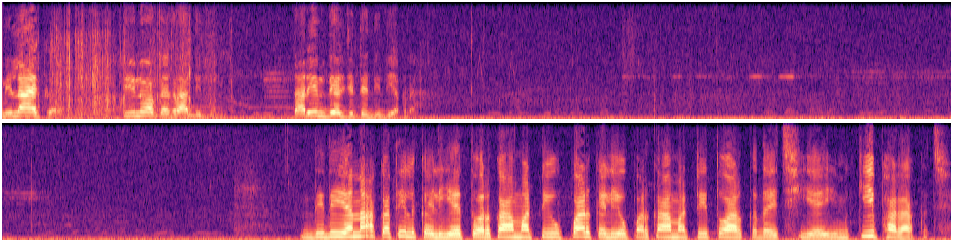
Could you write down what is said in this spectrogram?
मिलाय कऽ तीनोके एकरा दीदी। तरीमे दिल जेतै दीदी एकरा। दीदी, एना कथी लए केलियै तोरका मट्टी, ऊपर केलियै ऊपरका मट्टी तोड़ कऽ दै छियै। की फ़र्क छै?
